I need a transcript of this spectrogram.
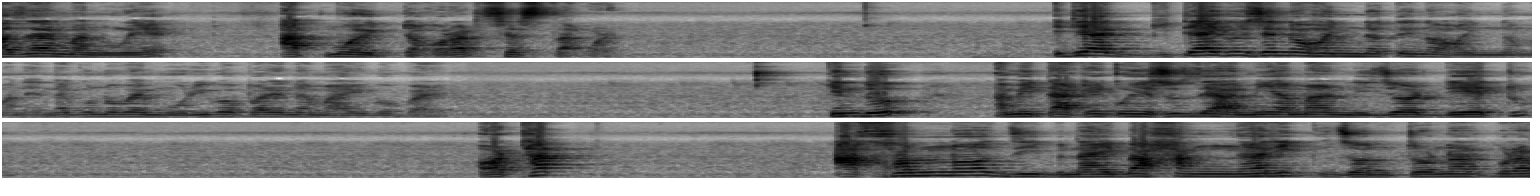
হাজাৰ মানুহে আত্মহত্যা কৰাৰ চেষ্টা কৰে। এতিয়া গীতাই কৈছে, নহন্যতে, নহন্য মানে নে কোনোবাই মৰিব পাৰে, নে মাৰিব পাৰে। কিন্তু আমি তাকে কৈ আছোঁ যে আমি আমাৰ নিজৰ দেহটো অৰ্থাৎ আসন্ন যি নাইবা সাংসাৰিক যন্ত্ৰণাৰ পৰা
